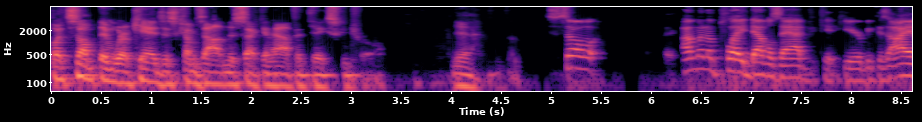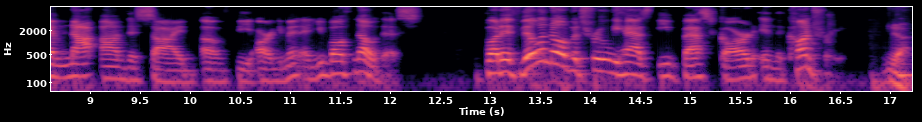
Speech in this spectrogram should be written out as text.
but something where Kansas comes out in the second half and takes control. Yeah. So I'm going to play devil's advocate here because I am not on this side of the argument, and you both know this. But if Villanova truly has the best guard in the country, yeah,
